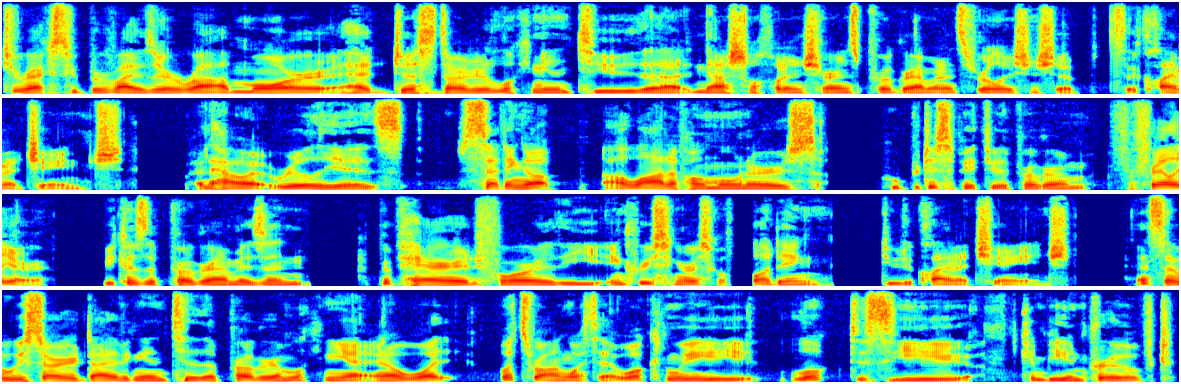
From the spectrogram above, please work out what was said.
direct supervisor, Rob Moore, had just started looking into the National Flood Insurance Program and its relationship to climate change and how it really is setting up a lot of homeowners who participate through the program for failure because the program isn't prepared for the increasing risk of flooding due to climate change. And so we started diving into the program looking at, you know, what, what's wrong with it? What can we look to see can be improved?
